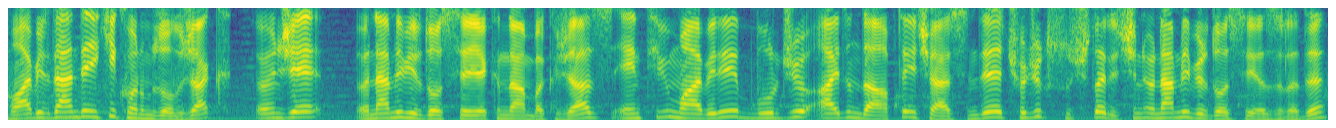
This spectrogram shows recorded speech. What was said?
Muhabirden de iki konumuz olacak. Önce önemli bir dosyaya yakından bakacağız. NTV muhabiri Burcu Aydın da hafta içerisinde çocuk suçlar için önemli bir dosya hazırladı.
